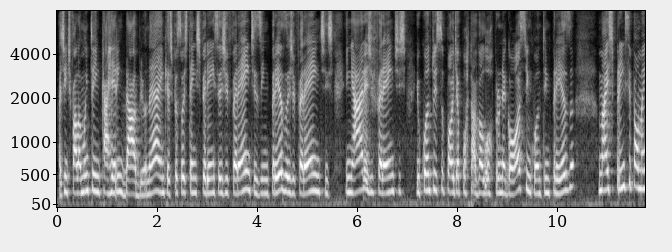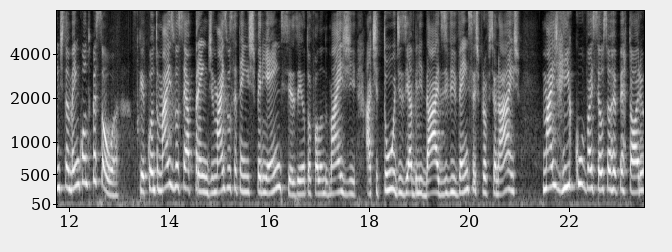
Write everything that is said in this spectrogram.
A gente fala muito em carreira em W, né? Em que as pessoas têm experiências diferentes, em empresas diferentes, em áreas diferentes, e o quanto isso pode aportar valor para o negócio enquanto empresa, mas principalmente também enquanto pessoa. Porque quanto mais você aprende, mais você tem experiências, e eu estou falando mais de atitudes e habilidades e vivências profissionais, mais rico vai ser o seu repertório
